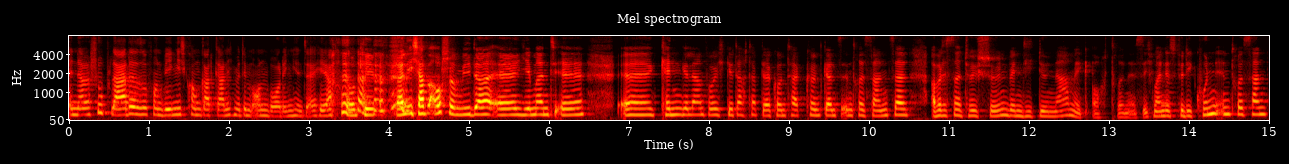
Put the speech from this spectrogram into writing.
in der Schublade, so von wegen, ich komme gerade gar nicht mit dem Onboarding hinterher. Okay, weil ich habe auch schon wieder äh, jemand äh, äh, kennengelernt, wo ich gedacht habe, der Kontakt könnte ganz interessant sein. Aber das ist natürlich schön, wenn die Dynamik auch drin ist. Ich meine, das ist für die Kunden interessant,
